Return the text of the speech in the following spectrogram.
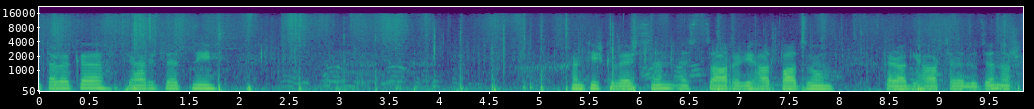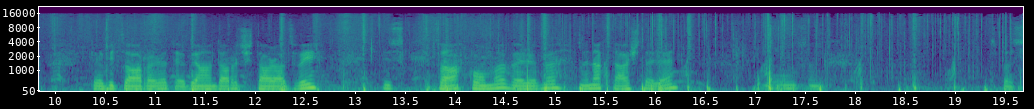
Ընտակը գարիցետնի խնդիր կվերցնեն այս ծառերի հատվածում կրագի հարցերը լուծեն, որ դեպի ծառերը, դեպի անդառը չտարածվի, իսկ ձախ կողմը վերևը մենակ դաշտեր են, ուսանք սպես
